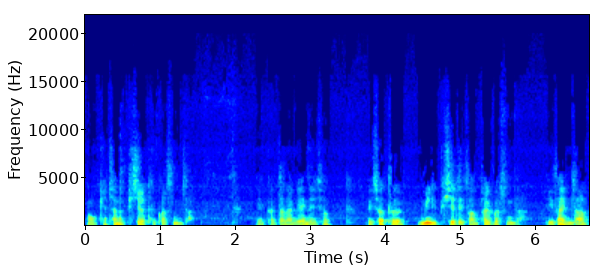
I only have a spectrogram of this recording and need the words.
어, 괜찮은 PC가 될 것 같습니다. 네, 간단하게 네, 셔, 네, 셔틀 미니 PC에 대해서 한번 살펴봤습니다. 이상입니다.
